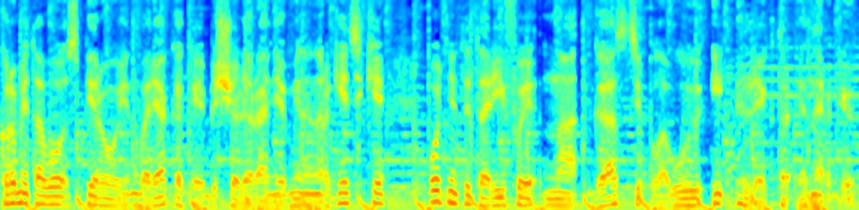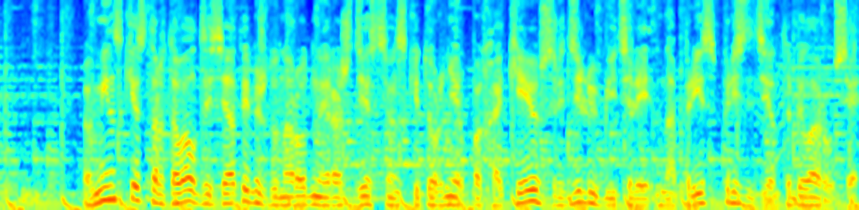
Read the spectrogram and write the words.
Кроме того, с 1 января, как и обещали ранее в Минэнергетике, подняты тарифы на газ, тепловую и электроэнергию. В Минске стартовал 10-й международный рождественский турнир по хоккею среди любителей на приз президента Беларуси.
